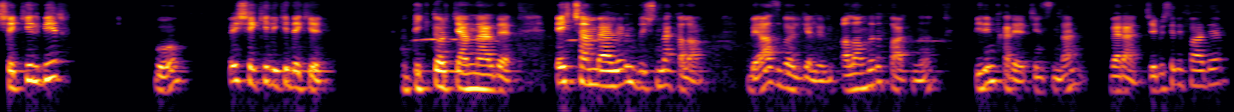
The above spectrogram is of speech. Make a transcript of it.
şekil 1 bu ve şekil 2'deki dikdörtgenlerde eş çemberlerin dışında kalan beyaz bölgelerin alanları farkını birim kare cinsinden veren cebirsel ifade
